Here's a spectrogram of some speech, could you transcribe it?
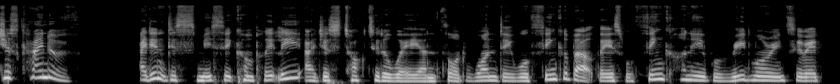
just kind of, I didn't dismiss it completely. I just talked it away and thought one day we'll think about this, we'll think on it, we'll read more into it.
